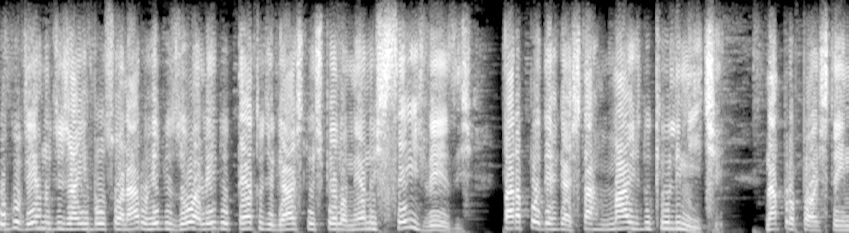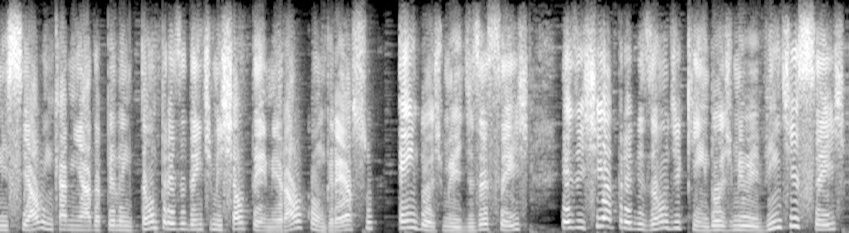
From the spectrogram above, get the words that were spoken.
o governo de Jair Bolsonaro revisou a lei do teto de gastos pelo menos seis vezes, para poder gastar mais do que o limite. Na proposta inicial encaminhada pelo então presidente Michel Temer ao Congresso, em 2016, existia a previsão de que em 2026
